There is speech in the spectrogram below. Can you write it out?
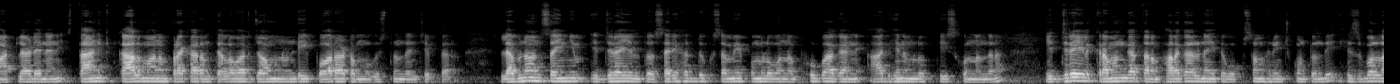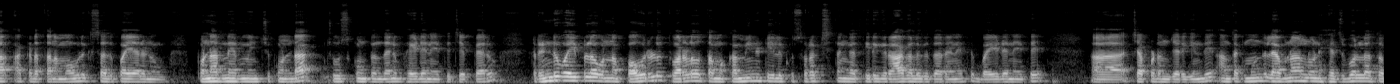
మాట్లాడానని స్థానిక కాలమానం ప్రకారం తెల్లవారుజాము నుండి పోరాటం ముగుస్తుందని చెప్పారు. లెబనాన్ సైన్యం ఇజ్రాయెల్తో సరిహద్దుకు సమీపంలో ఉన్న భూభాగాన్ని ఆధీనంలోకి తీసుకున్నందున ఇజ్రాయెల్ క్రమంగా తన బలగాలను అయితే ఉపసంహరించుకుంటుంది. హిజ్బల్లా అక్కడ తన మౌలిక సదుపాయాలను పునర్నిర్మించకుండా చూసుకుంటుందని బైడెన్ అయితే చెప్పారు. రెండు వైపులా ఉన్న పౌరులు త్వరలో తమ కమ్యూనిటీలకు సురక్షితంగా తిరిగి రాగలుగుతారని అయితే బైడెన్ అయితే చెప్పడం జరిగింది. అంతకుముందు లెబనాన్లోని హెజ్బుల్లాతో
